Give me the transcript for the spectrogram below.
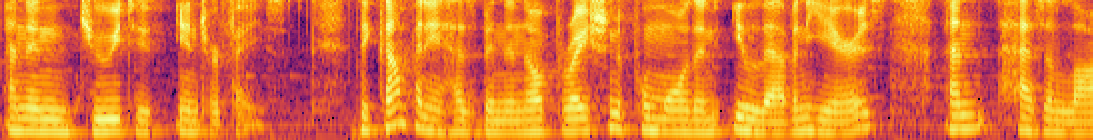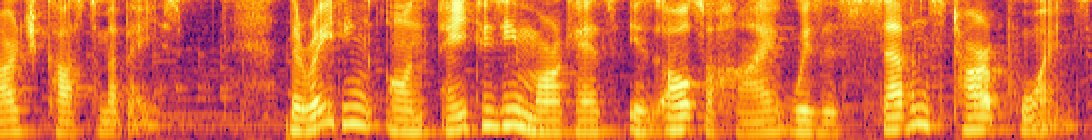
and an intuitive interface. The company has been in operation for more than 11 years and has a large customer base. The rating on A to Z markets is also high with a 7 star points.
